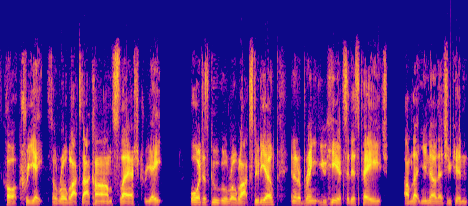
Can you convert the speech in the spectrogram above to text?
It's called Create. So roblox.com slash create, or just Google Roblox Studio, and it'll bring you here to this page, I'm letting you know that you can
